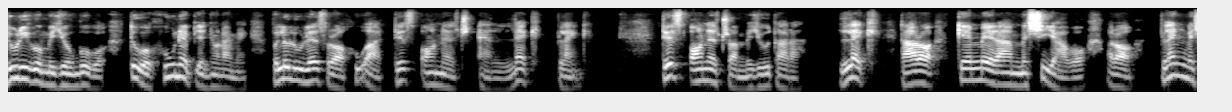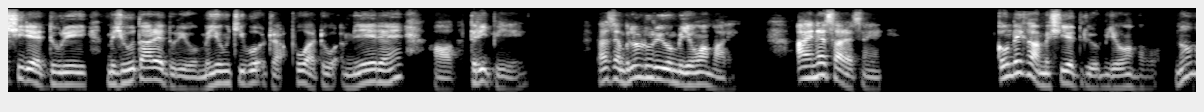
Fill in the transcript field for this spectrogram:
လူတွေကိုမယုံဖို့ပေါ့သူ့ကို who နဲ့ပြန်ညွှန်းလိုက်မယ်ဘယ်လိုလူလဲဆိုတော့ who are dishonest and lack blank dishonest ဆိုတာမယူသားတာ lack ဒါကတော့ကင်းမဲ့တာမရှိတာပေါ့အဲ့တော့ blank မရှိတဲ့သူတွေမယူသားတဲ့သူတွေကိုမယုံကြည်ဖို့အတွက်အဖိုးကတို့အမြဲတမ်းဟောသတိပေးတယ် ဒါဆိုရင်ဘယ်လိုလူတွေကိုမယုံရမှာလဲ I နဲ့စတဲ့ဆိုရင်ဂုဏ်သိက္ခာမရှိတဲ့သူတွေကိုမယုံရမှာပေါ့နော်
